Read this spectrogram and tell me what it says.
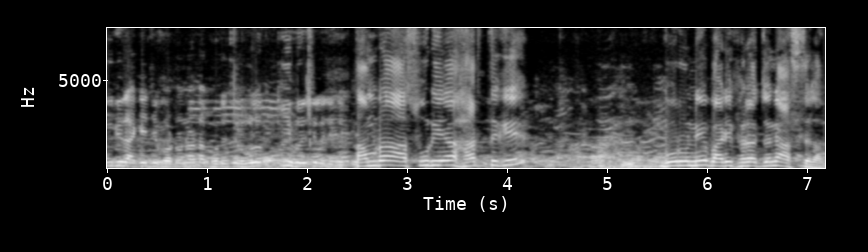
দুদিন আগে যে ঘটনাটা ঘটেছিল, মূলত কি হয়েছিল আমরা আশুরিয়া হাট থেকে গরু নিয়ে বাড়ি ফেরার জন্য আসছিলাম।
